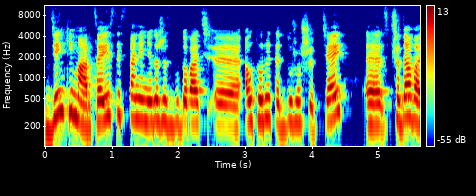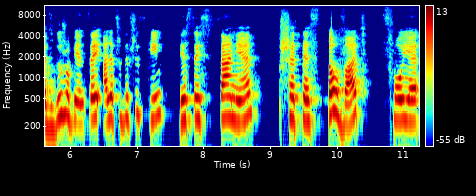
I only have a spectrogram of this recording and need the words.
dzięki marce jesteś w stanie nie dość, zbudować e, autorytet dużo szybciej, e, sprzedawać dużo więcej, ale przede wszystkim jesteś w stanie przetestować swoje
